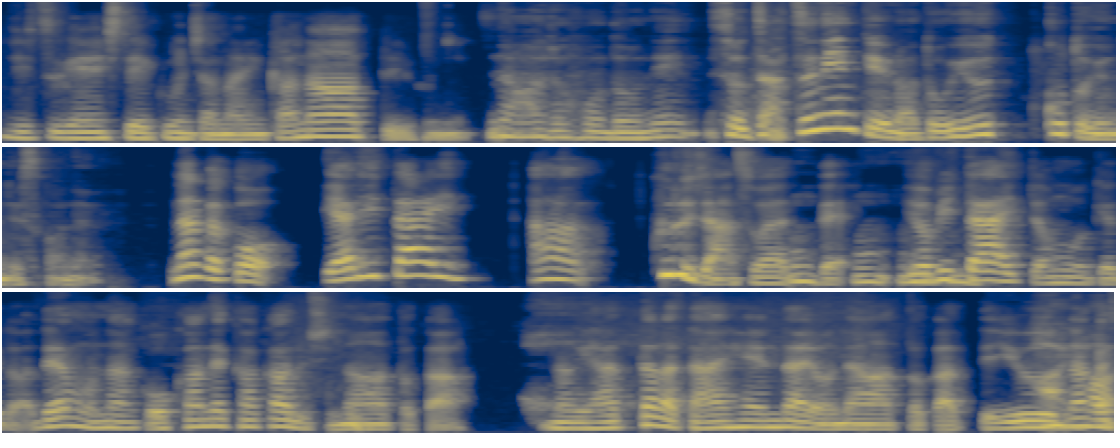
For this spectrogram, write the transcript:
実現していくんじゃないかなっていうふうに。なるほどね。そう、雑念っていうのはどういうことを言うんですかね？なんかこう、やりたい、あ、来るじゃん、そうやって。呼びたいって思うけど、でもなんかお金かかるしなとか、なんかやったら大変だよなとかっていう、はいはいなんか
